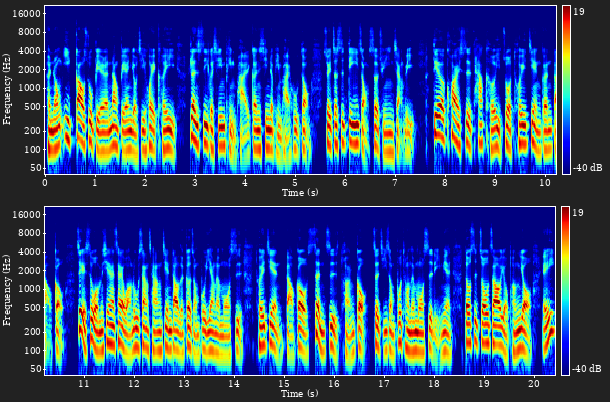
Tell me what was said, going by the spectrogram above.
很容易告诉别人，让别人有机会可以认识一个新品牌，跟新的品牌互动。所以这是第一种社群影响力。第二块是他可以做推荐跟导购，这也是我们现在在网络上常见到的各种不一样的模式，推荐、导购，甚至团购这几种不同的模式里面，都是周遭有朋友，哎，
